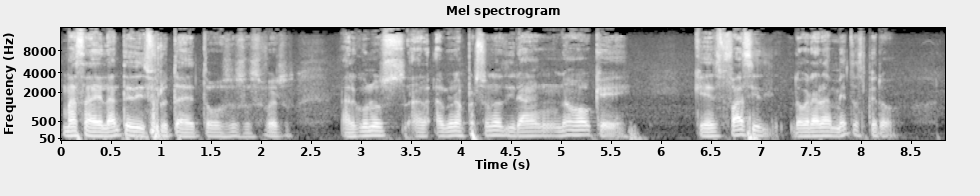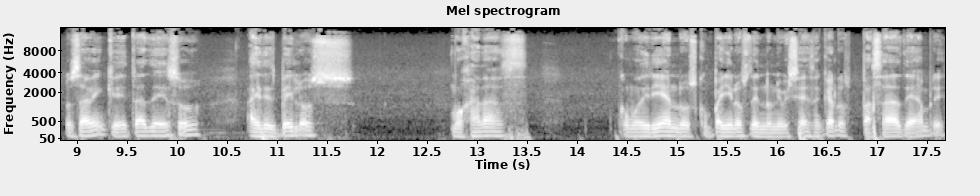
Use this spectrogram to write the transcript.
más adelante disfruta de todos esos esfuerzos. Algunos, algunas personas dirán, no, que, que es fácil lograr las metas, pero no saben que detrás de eso hay desvelos, mojadas, como dirían los compañeros de la Universidad de San Carlos, pasadas de hambre,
